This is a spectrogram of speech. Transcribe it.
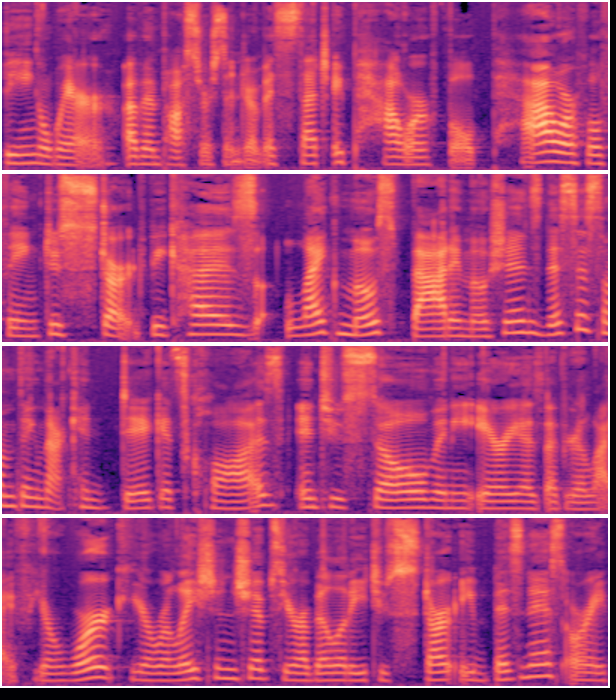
being aware of imposter syndrome is such a powerful, powerful thing to start because, like most bad emotions, this is something that can dig its claws into so many areas of your life your work, your relationships, your ability to start a business or a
